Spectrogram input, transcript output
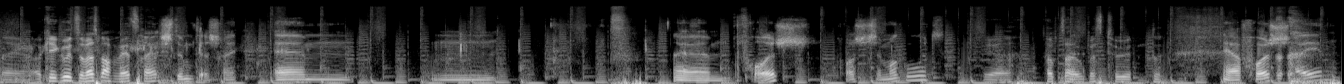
Naja. Okay, gut, so was machen wir jetzt rein? Stimmt, der Schrei. Ähm. Mh, ähm, Frosch. Frosch ist immer gut. Ja. Hauptsache irgendwas töten. Ja, Froschstein.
